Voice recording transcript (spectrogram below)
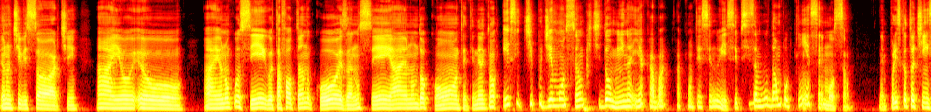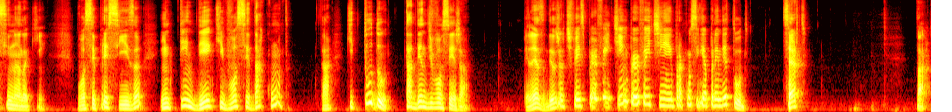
Eu não tive sorte. Ah, eu. eu ah, eu não consigo, tá faltando coisa, não sei, ah, eu não dou conta, entendeu? Então, esse tipo de emoção que te domina e acaba acontecendo isso. Você precisa mudar um pouquinho essa emoção. Né? Por isso que eu tô te ensinando aqui. Você precisa entender que você dá conta, tá? Que tudo tá dentro de você já. Beleza? Deus já te fez perfeitinho, perfeitinho aí para conseguir aprender tudo. Certo? Tá.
